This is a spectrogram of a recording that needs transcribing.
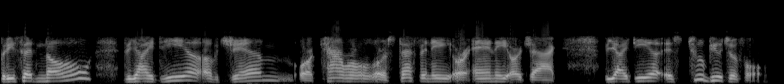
But he said, no, the idea of Jim or Carol or Stephanie or Annie or Jack, the idea is too beautiful.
